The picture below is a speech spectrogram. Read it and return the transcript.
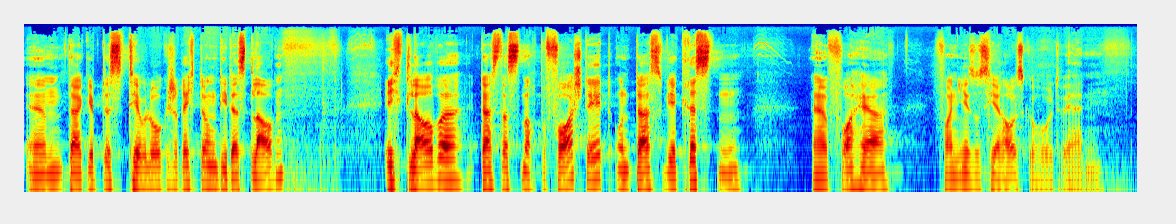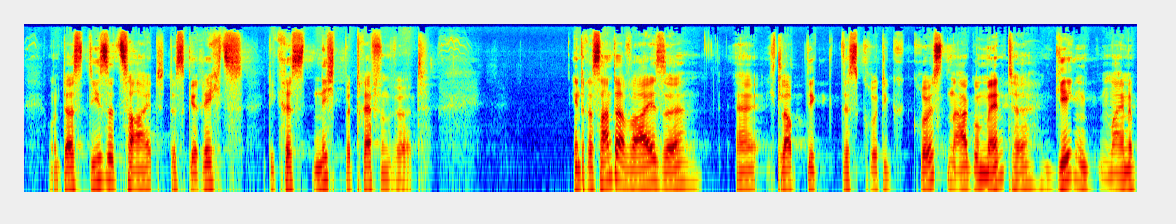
Ähm, da gibt es theologische Richtungen, die das glauben. Ich glaube, dass das noch bevorsteht und dass wir Christen äh, vorher von Jesus hier rausgeholt werden. Und dass diese Zeit des Gerichts die Christen nicht betreffen wird. Interessanterweise äh, ich glaube, die, die größten Argumente gegen meine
